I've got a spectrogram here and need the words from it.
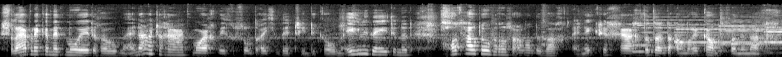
slaap lekker met mooie dromen. En uiteraard morgen weer gezond uit je bed zien te komen. En jullie weten het, God houdt over ons allen de wacht. En ik zeg graag tot aan de andere kant van de nacht.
